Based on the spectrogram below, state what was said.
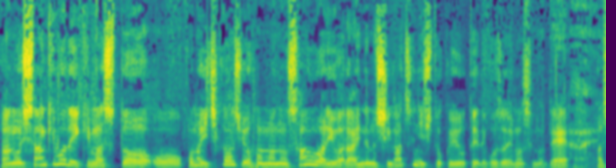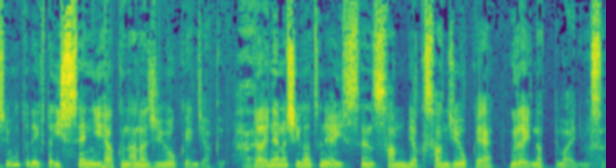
あの、資産規模でいきますと、この市川市浜の3割は来年の4月に取得予定でございますので、はい、足元でいくと1270億円弱、はい、来年の4月には1330億円ぐらいになってまいります。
